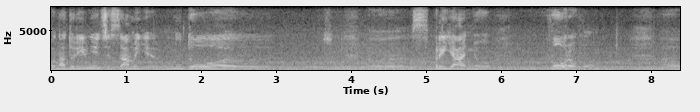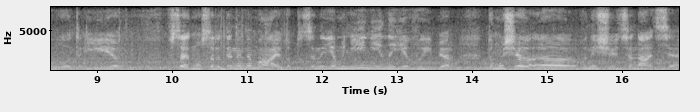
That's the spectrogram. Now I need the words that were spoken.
Вона дорівнюється саме ну, до сприянню ворогу. От, і все, ну, середини немає. Тобто це не є мніння не є вибір. Тому що е, винищується нація.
